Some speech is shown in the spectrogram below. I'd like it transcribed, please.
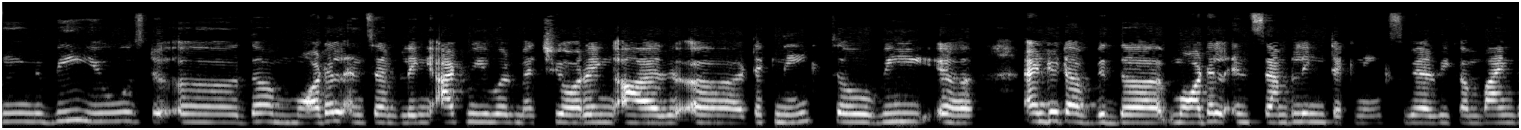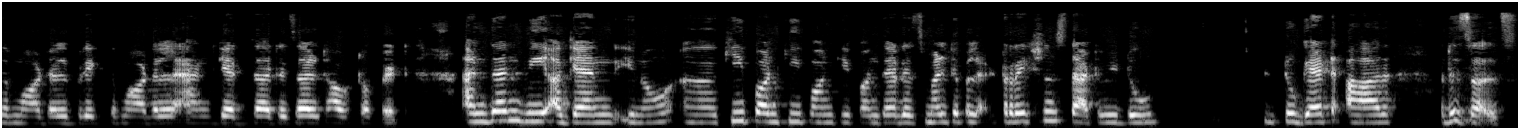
mm, we used uh, the model ensembling at we were maturing our uh, technique. So we ended up with the model ensembling techniques where we combine the model, break the model, and get the result out of it. And then we again, you know, keep on, keep on, keep on. There is multiple iterations that we do to get our results.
